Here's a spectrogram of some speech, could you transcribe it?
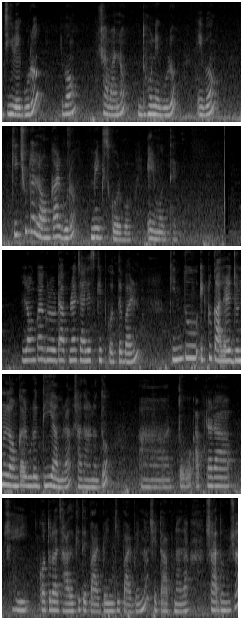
জিরে গুঁড়ো এবং সামান্য ধনে গুঁড়ো এবং কিছুটা লঙ্কার গুঁড়ো মিক্স করব এর মধ্যে। লঙ্কার গুঁড়োটা আপনারা চাইলে স্কিপ করতে পারেন। কিন্তু একটু কালারের জন্য লঙ্কার গুঁড়ো দিই আমরা সাধারণত। তো আপনারা সেই কতটা ঝাল খেতে পারবেন কি পারবেন না সেটা আপনারা স্বাদ অনুসার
